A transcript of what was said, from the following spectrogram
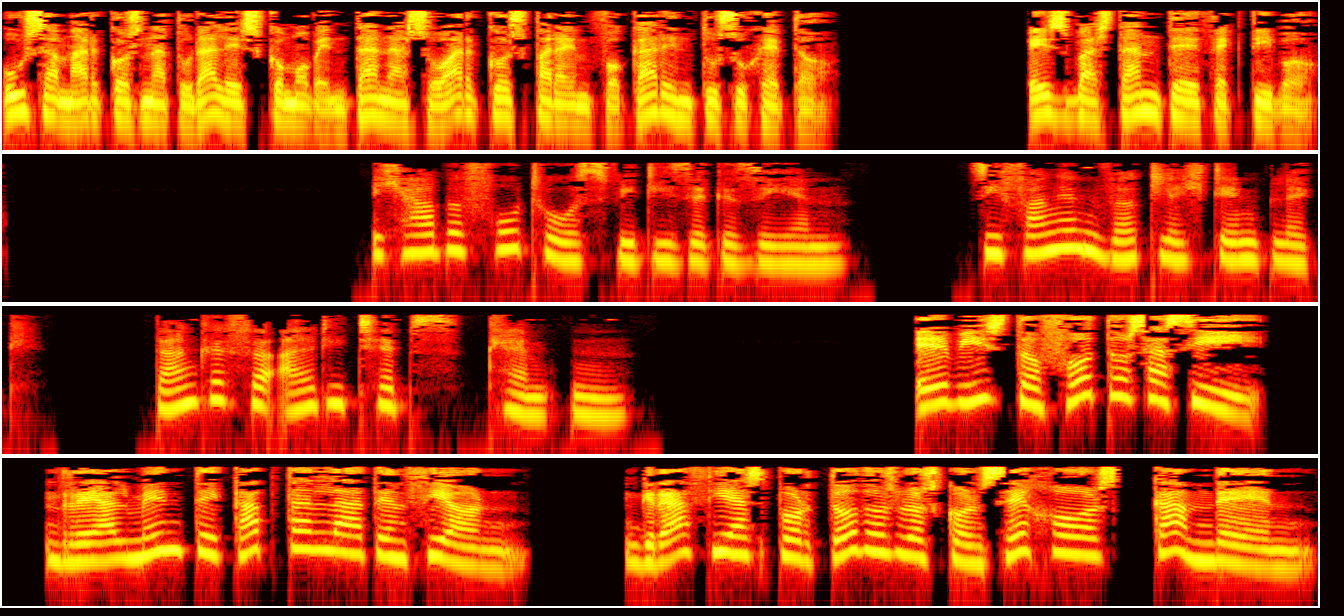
Usa marcos naturales como ventanas o arcos para enfocar en tu sujeto. Es bastante efectivo. Ich habe Fotos wie diese gesehen. Sie fangen wirklich den Blick. Danke für all die Tipps, Campton. He visto fotos así. Realmente captan la atención. Gracias por todos los consejos, Camden.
